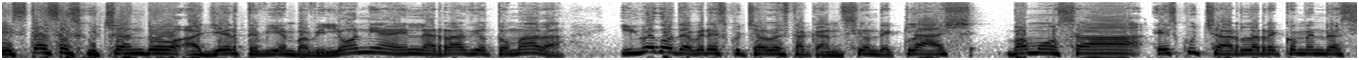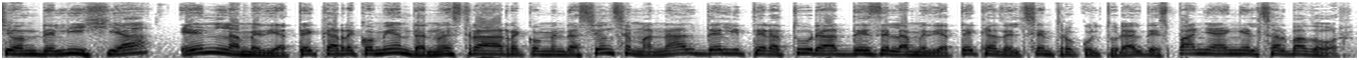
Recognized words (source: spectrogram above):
Estás escuchando Ayer te vi en Babilonia en la radio tomada. Y luego de haber escuchado esta canción de Clash, vamos a escuchar la recomendación de Ligia en la Mediateca Recomienda, nuestra recomendación semanal de literatura desde la Mediateca del Centro Cultural de España en El Salvador.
